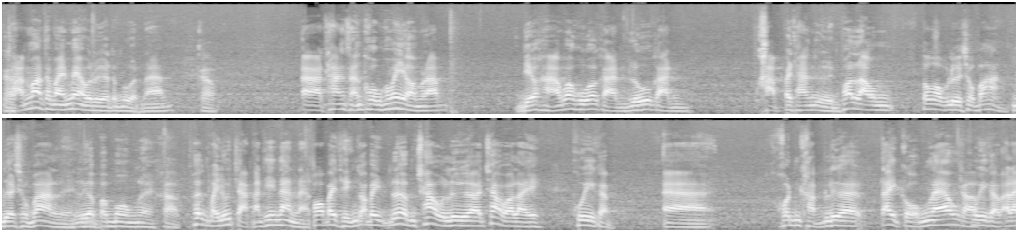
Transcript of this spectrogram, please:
ครับ ถามว่าทำไมไม่เอาเรือตำรวจน้ำ ครับ อ่าทางสังคมเขาไม่ยอมรับ เดี๋ยวหาว่าหัวกันรู้กัน ขับไปทางอื่น เพราะเราต้องเอาเรือชาวบ้าน เรือชาวบ้านเลย เรือประมงเลยครับ เพิ่งไปรู้จักกันที่นั่นน่ะพอไปถึงก็ไปเริ่มเช่าเรือเช่าอะไรคุยกับอ่าคนขับเรือใต้กงแล้วครับคุยกับอะไร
